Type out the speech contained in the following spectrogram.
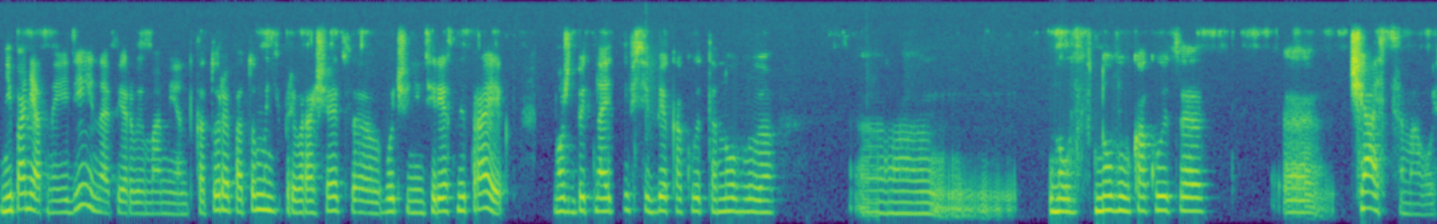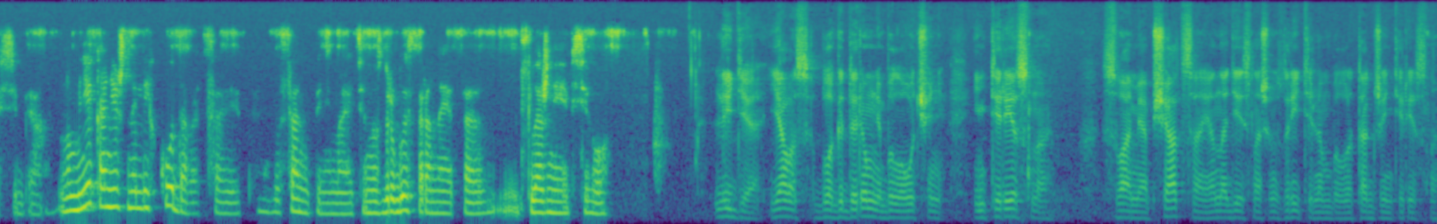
непонятной идее на первый момент, которая потом у них превращается в очень интересный проект может быть, найти в себе какую-то новую, э, новую какую-то э, часть самого себя. Но мне, конечно, легко давать советы, вы сами понимаете, но с другой стороны это сложнее всего. Лидия, я вас благодарю, мне было очень интересно с вами общаться. Я надеюсь, нашим зрителям было также интересно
